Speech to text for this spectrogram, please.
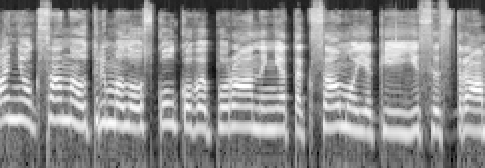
Пані Оксана отримала осколкове поранення так само, як і її сестра.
